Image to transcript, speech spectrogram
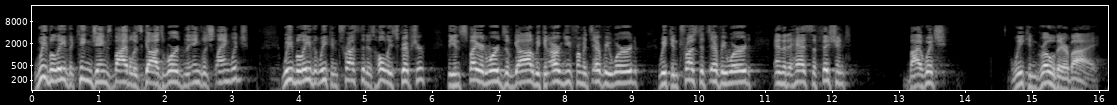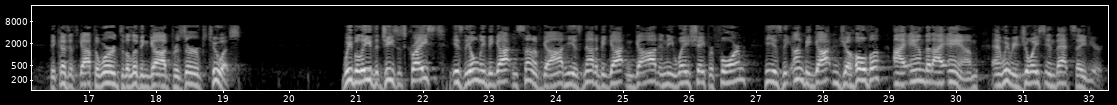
We believe the King James Bible is God's Word in the English language. We believe that we can trust it as Holy Scripture, the inspired words of God. We can argue from its every word. We can trust its every word, and that it has sufficient by which we can grow thereby, because it's got the words of the living God preserved to us. We believe that Jesus Christ is the only begotten Son of God. He is not a begotten God in any way, shape, or form. He is the unbegotten Jehovah, I am that I am, and we rejoice in that Savior.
